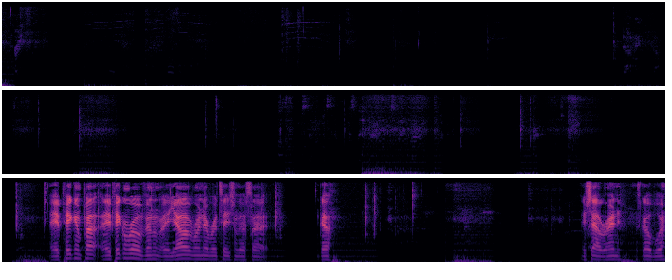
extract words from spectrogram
Hey, pick and pop. Hey, pick and roll, Venom. Hey, y'all run that rotation left side. Go. Good shot, Randy. Let's go, boy.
